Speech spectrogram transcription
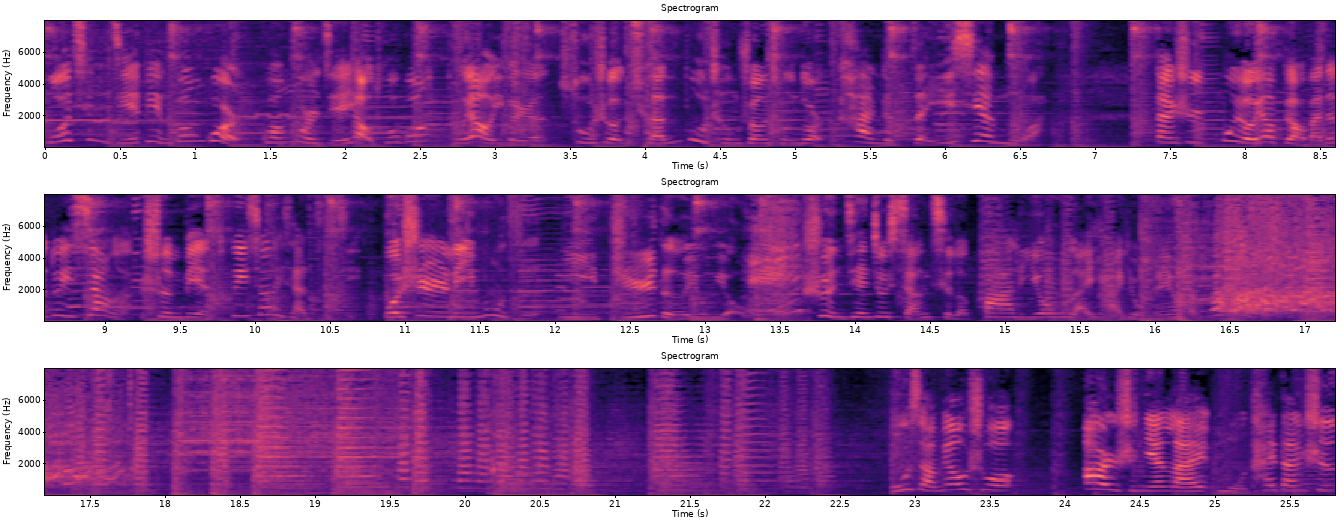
国庆节变光棍儿，光棍节要脱光，不要一个人，宿舍全部成双成对，看着贼羡慕啊。”但是木有要表白的对象啊，顺便推销一下自己，我是李木子，你值得拥有。瞬间就想起了巴黎欧莱雅，有没有？吴小喵说，二十年来母胎单身，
